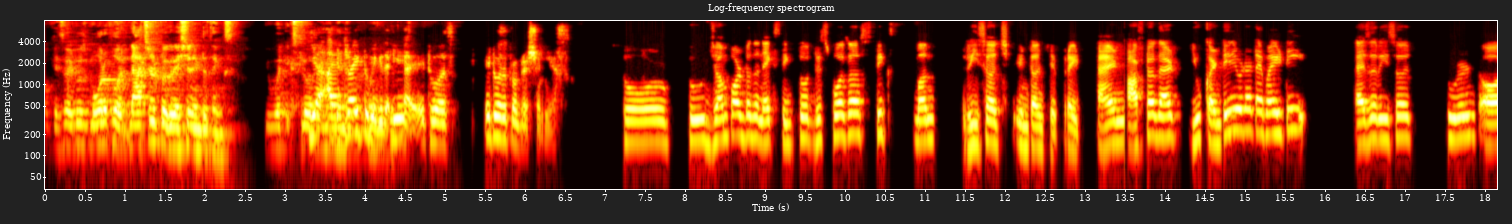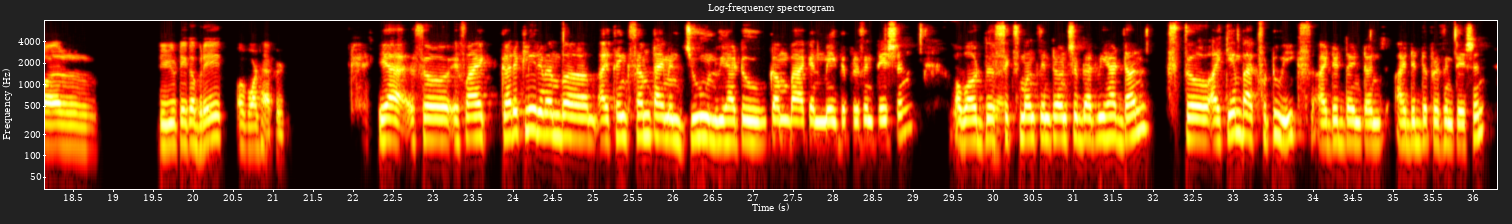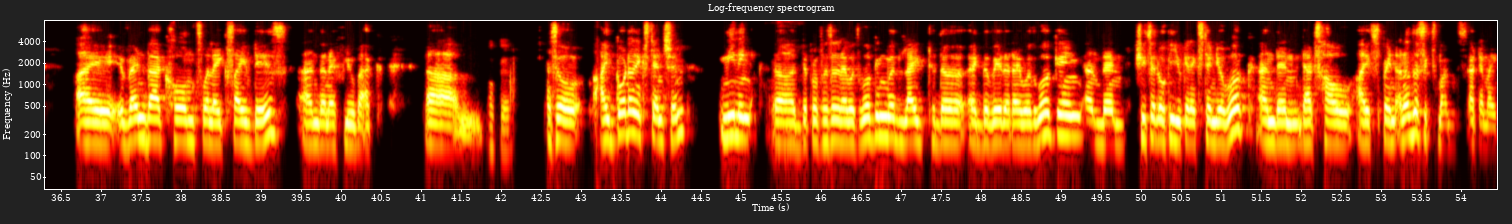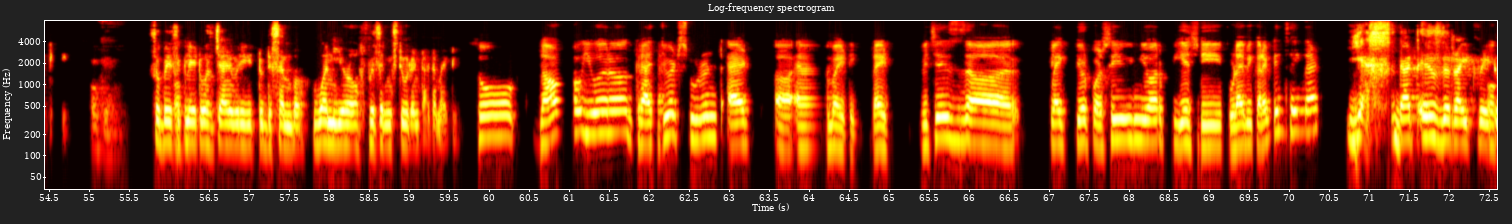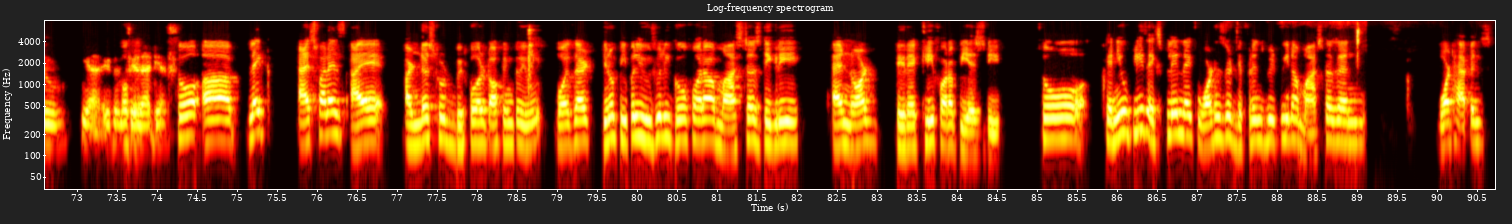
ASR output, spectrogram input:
okay so it was more of a natural progression into things. You were exploring yeah i tried to make it yeah it was it was a progression yes. So to jump on to the next thing so this was a six month research internship right? And after that you continued at mit as a research student or did you take a break or what happened? Yeah, so if I correctly remember, I think sometime in June we had to come back and make the presentation about the yeah. six months internship that we had done. So I came back for two weeks. I did the intern, I did the presentation. I went back home for like five days and then I flew back. Um, okay. So I got an extension meaning uh, the professor that I was working with liked the like the way that I was working, and then she said, "Okay, you can extend your work," and then that's how I spent another six months at MIT. Okay. So basically, okay. it was January to December, one year of visiting student at MIT. So now you are a graduate student at uh, MIT, right? Which is uh, like you're pursuing your PhD. Would I be correct in saying that? Yes, that is the right way okay. to yeah, you can okay. say that. Yes. So, uh, like as far as I understood before talking to you was that you know people usually go for a master's degree and not directly for a PhD. So, can you please explain like what is the difference between a master's and what happens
